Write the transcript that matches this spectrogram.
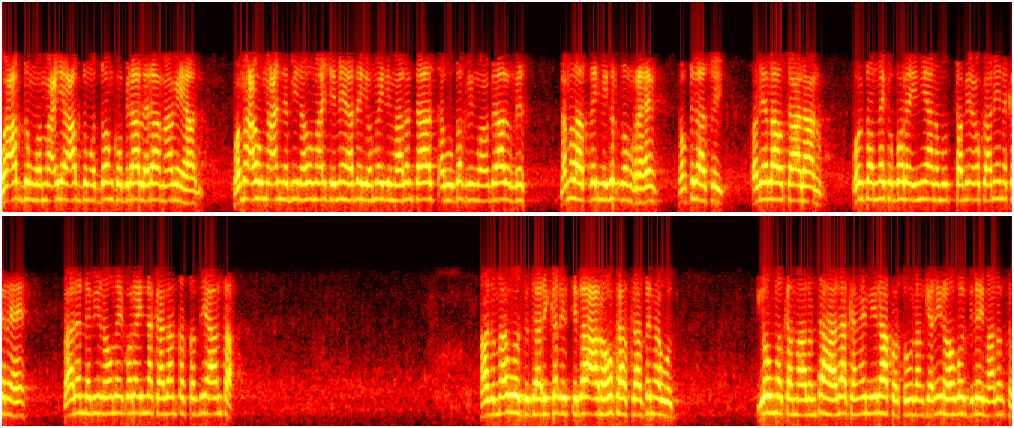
wacabdun wamaciya cabdun adoonko bilaal era maagay haadi wamacahu maca nabiy nahu maasha may haday yomaydi maalintaas abubakrin wa bilaalun bes lamadaas day migildom raheen waktigaasay radia allahu taala canhu kulton may ka golay ini ana mutabicuka anina ka rehe. Qaala nabiy nahu may golay inaka lan tastadiica anta. Ado ma awoodo dalika litibaaca raho kaas kaasa ma awood yawmaka maalinta hada kan amiraha kortulanki anira hobal dilay maalinta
